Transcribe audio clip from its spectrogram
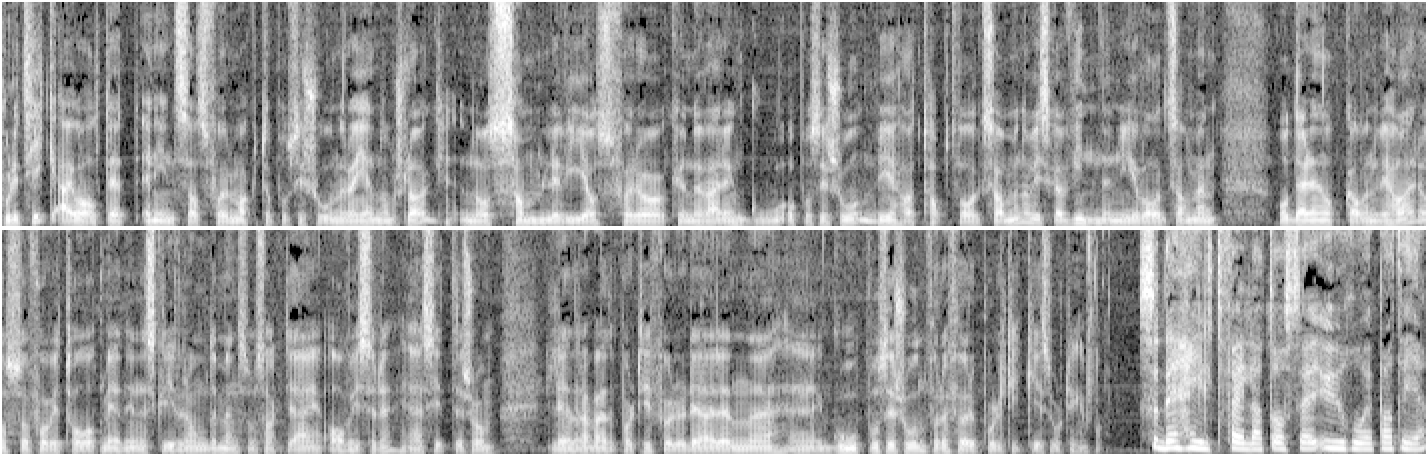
Politikk er jo alltid en innsats for makt og posisjoner og gjennomslag. Nå samler vi oss for å kunne være en god opposisjon. Vi har tapt valg sammen, og vi skal vinne nye valg sammen. Og Det er den oppgaven vi har. og Så får vi tåle at mediene skriver om det. Men som sagt, jeg avviser det. Jeg sitter som leder av Arbeiderpartiet. Føler det er en eh, god posisjon for å føre politikk i Stortinget på. Så det er helt feil at det også er uro i partiet?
